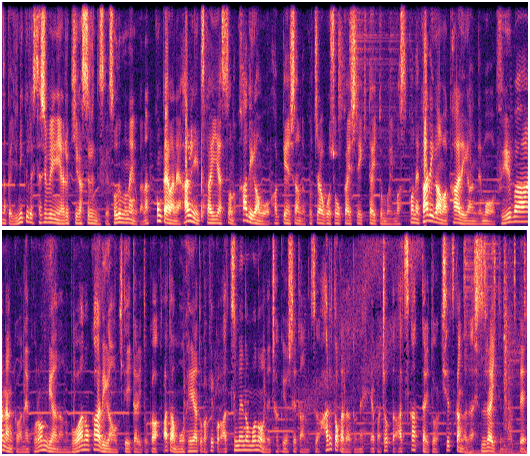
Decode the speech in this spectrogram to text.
なんかユニクロ久しぶりにやる気がするんですけど、そうでもないのかな？今回はね、春に使いやすそうなカーディガンを発見したので、こちらをご紹介していきたいと思います。このね、カーディガンはカーディガンでも、冬場なんかはね、コロンビアのあの、ボアのカーディガンを着ていたりとか、あとはモヘアとか結構厚めのものをね、着用してたんですが、春とかだとね、やっぱちょっと暑かったりとか、季節感が出しづらいっていうのがあって、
